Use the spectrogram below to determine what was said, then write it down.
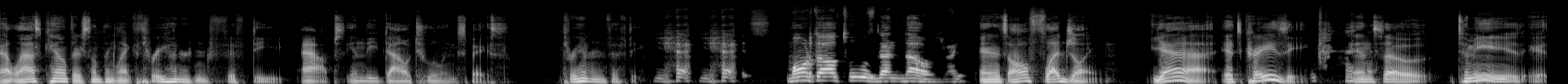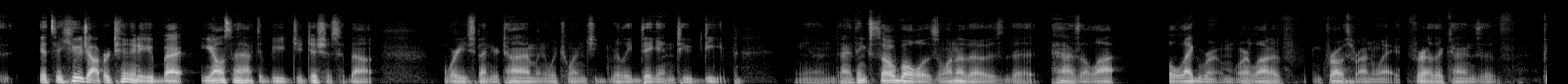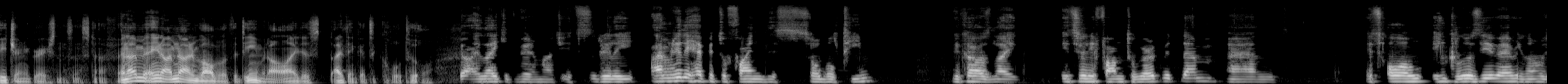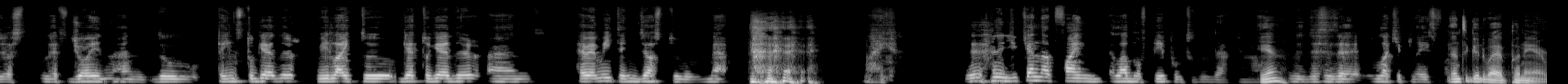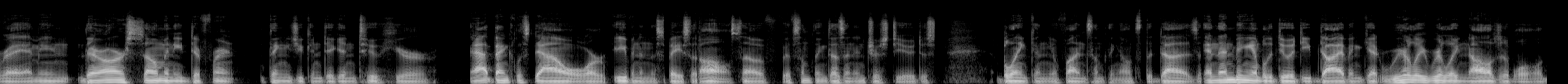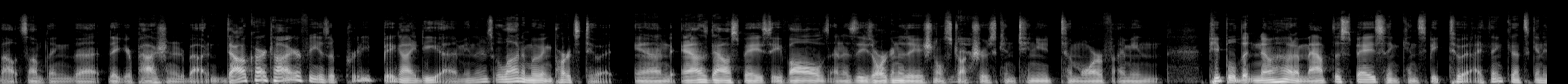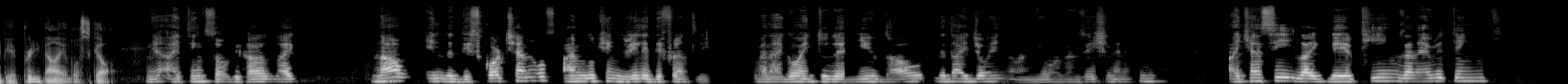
at last count, there's something like 350 apps in the DAO tooling space. 350. Yeah, yes. More DAO tools than DAOs, right? And it's all fledgling. Yeah, it's crazy. and so to me, it, it's a huge opportunity, but you also have to be judicious about where you spend your time and which ones you really dig into deep. And I think Sobol is one of those that has a lot leg room or a lot of growth runway for other kinds of feature integrations and stuff. And I'm you know I'm not involved with the team at all. I just I think it's a cool tool. I like it very much. It's really I'm really happy to find this Sobol team because like it's really fun to work with them and it's all inclusive. You know, just let's join and do things together. We like to get together and have a meeting just to map. like you cannot find a lot of people to do that. You know? Yeah, this is a lucky place. That's a good way of putting it, Ray. I mean, there are so many different things you can dig into here at Bankless DAO or even in the space at all. So if, if something doesn't interest you, just blink and you'll find something else that does. And then being able to do a deep dive and get really, really knowledgeable about something that, that you're passionate about. DAO cartography is a pretty big idea. I mean, there's a lot of moving parts to it. And as DAO space evolves and as these organizational structures yeah. continue to morph, I mean, people that know how to map the space and can speak to it, I think that's going to be a pretty valuable skill. Yeah, I think so because like now in the Discord channels, I'm looking really differently. When I go into the new DAO that I join or new organization, anything, I can see like their teams and everything,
